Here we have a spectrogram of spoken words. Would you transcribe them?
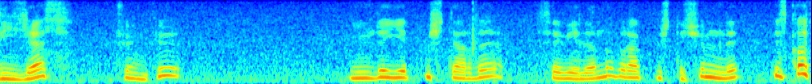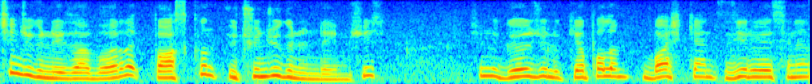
diyeceğiz. Çünkü %70'lerde seviyelerinde bırakmıştı. Şimdi biz kaçıncı gündeyiz abi bu arada? Baskın 3. günündeymişiz. Şimdi gözcülük yapalım. Başkent zirvesine,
